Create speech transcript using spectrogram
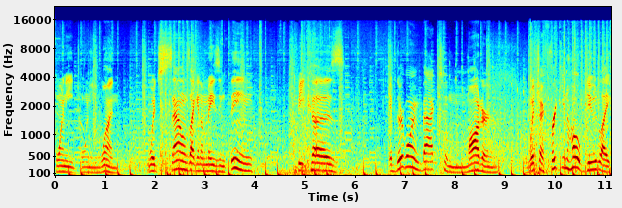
2021, which sounds like an amazing thing because if they're going back to modern, which I freaking hope, dude, like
